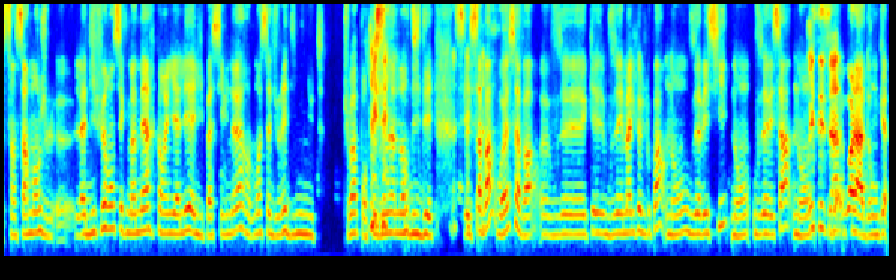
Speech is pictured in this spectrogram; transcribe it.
sincèrement, la différence, c'est que ma mère, quand elle y allait, elle y passait une heure. Moi, ça durait dix minutes tu vois, pour te donner un ordre d'idée. C'est ça va? Ouais, ça va. Euh, vous avez, vous avez mal quelque part? Non. Vous avez ci? Non. Vous avez ça? Non. Oui, c'est ça. Voilà, donc,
